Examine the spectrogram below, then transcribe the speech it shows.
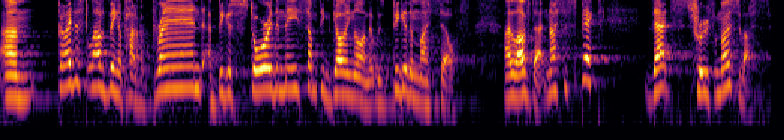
Um, but I just loved being a part of a brand, a bigger story than me, something going on that was bigger than myself. I loved that. And I suspect that's true for most of us.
